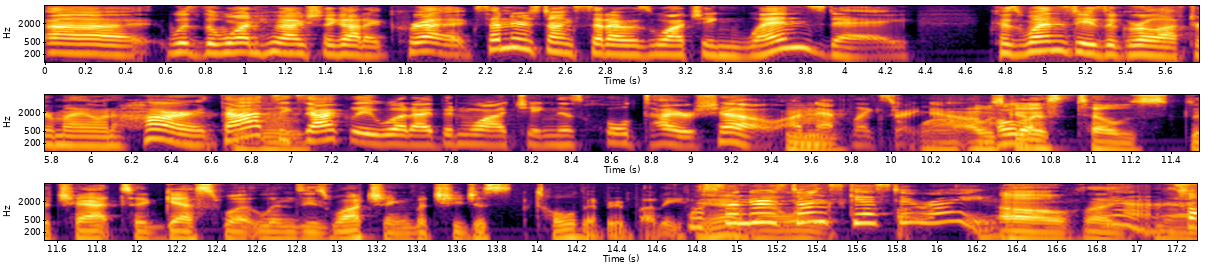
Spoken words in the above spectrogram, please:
uh, was the one who actually got it correct. Sunderous Dunks said I was watching Wednesday because Wednesday is a girl after my own heart. That's Mhm. exactly what I've been watching this whole entire show on Hmm. Netflix right Well, now. I was Hold gonna on. tell the chat to guess what Lindsay's watching, but she just told everybody. well, Yeah, Sunderous now wait. Guessed it right. Oh, like, Yeah. nah, I So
